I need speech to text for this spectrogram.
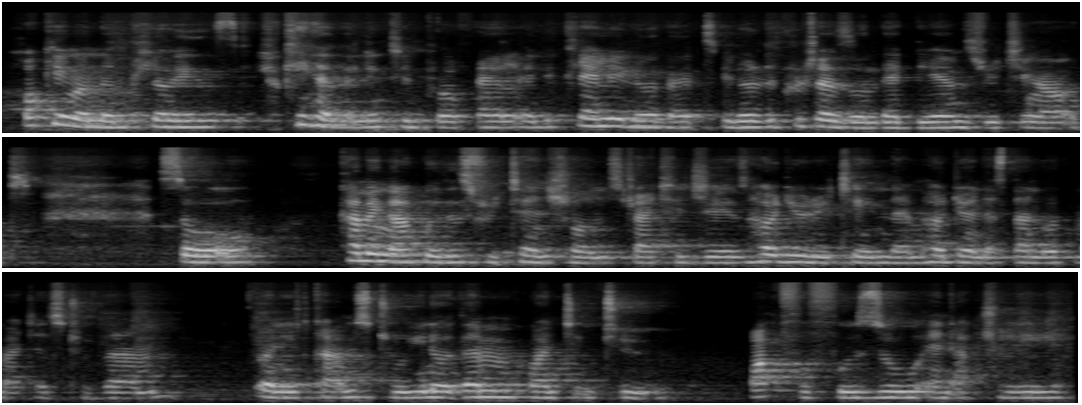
hawking on the employees, looking at the LinkedIn profile, and you clearly know that you know recruiters on their DMs reaching out. So coming up with these retention strategies, how do you retain them? How do you understand what matters to them? when it comes to you know them wanting to work for Fuzu and actually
